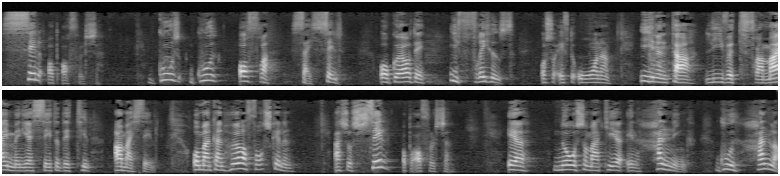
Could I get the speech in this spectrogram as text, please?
selvopoffrelse. Gud, Gud offrer sig selv og gør det i frihed. Og så efter ordene, ingen tager livet fra mig, men jeg sætter det til af mig selv. Og man kan høre forskellen. Altså selvopoffrelse er noget, som markerer en handling. Gud handler.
